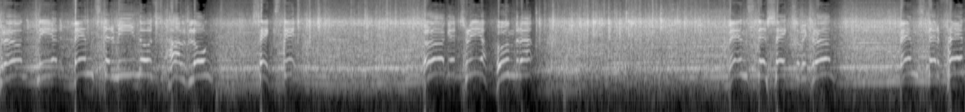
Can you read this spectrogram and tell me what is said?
Krön ner. Vänster minus. Halvlång. 60. Höger 3. 100. Vänster 6 över krön. Vänster 5.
